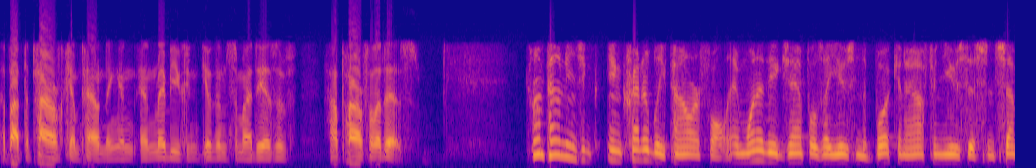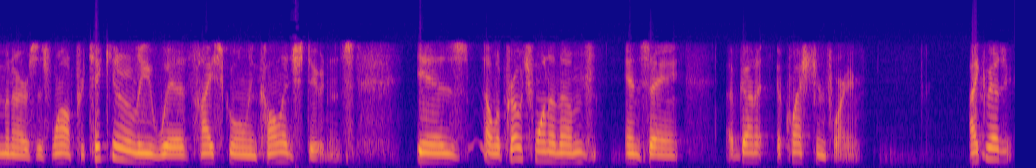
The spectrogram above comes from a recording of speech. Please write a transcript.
about the power of compounding? And, and maybe you can give them some ideas of how powerful it is. Compounding is incredibly powerful, and one of the examples I use in the book, and I often use this in seminars as well, particularly with high school and college students, is I'll approach one of them and say, I've got a question for you. I could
